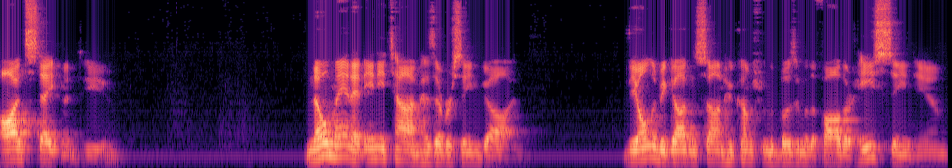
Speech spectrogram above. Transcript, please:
odd statement to you. No man at any time has ever seen God. The only begotten Son who comes from the bosom of the Father, he's seen him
